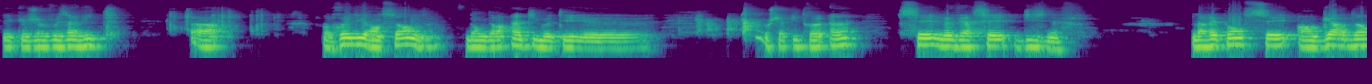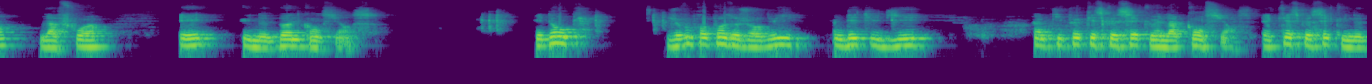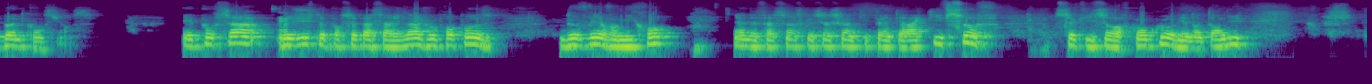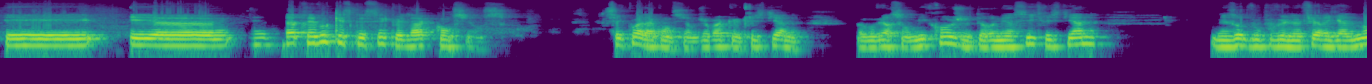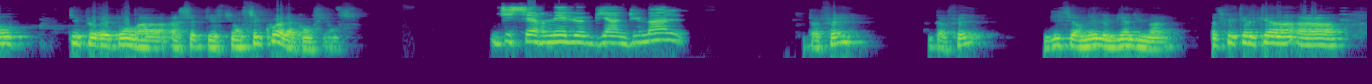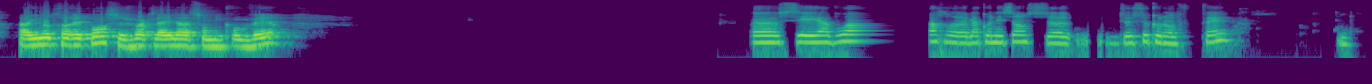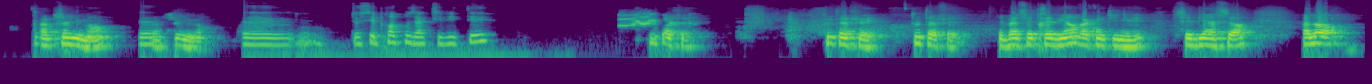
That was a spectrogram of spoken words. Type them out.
et que je vous invite à relire ensemble, donc dans 1 Timothée euh, au chapitre 1, c'est le verset 19. La réponse, c'est en gardant la foi et une bonne conscience. Et donc, je vous propose aujourd'hui d'étudier un petit peu qu'est-ce que c'est que la conscience et qu'est-ce que c'est qu'une bonne conscience. Et pour ça, juste pour ce passage-là, je vous propose d'ouvrir vos micros hein, de façon à ce que ce soit un petit peu interactif, sauf ceux qui sont hors concours, bien entendu. Et, euh, d'après vous, qu'est-ce que c'est que la conscience? C'est quoi la conscience? Je vois que Christiane a ouvert son micro. Je te remercie, Christiane. Les autres, vous pouvez le faire également. Qui peut répondre à cette question? C'est quoi la conscience? Discerner le bien du mal. Tout à fait. Tout à fait. Discerner le bien du mal. Est-ce que quelqu'un a, une autre réponse? Je vois que Laïla a son micro ouvert. Euh, c'est avoir euh, la connaissance euh, de ce que l'on fait. Absolument, absolument. de ses propres activités. Tout à fait. Tout à fait. Tout à fait. Eh bien, c'est très bien, on va continuer. C'est bien ça. Alors,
